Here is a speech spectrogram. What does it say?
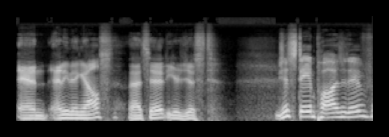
And anything else? That's it. You're just Just staying positive.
